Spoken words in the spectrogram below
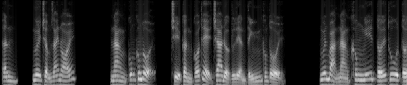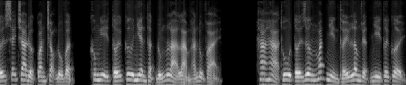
Ân, ngươi chậm rãi nói. Nàng cũng không tội, chỉ cần có thể tra được liền tính không tồi. Nguyên bản nàng không nghĩ tới thu tới sẽ tra được quan trọng đồ vật, không nghĩ tới cư nhiên thật đúng là làm hắn đụng phải. Ha ha thu tới dương mắt nhìn thấy Lâm Duyệt Nhi tươi cười,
